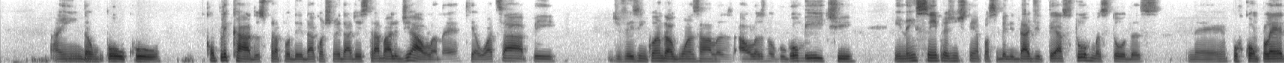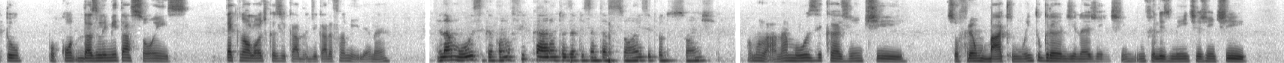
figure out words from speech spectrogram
ainda um pouco complicados para poder dar continuidade a esse trabalho de aula, né? Que é o WhatsApp, de vez em quando algumas aulas, aulas no Google Meet, e nem sempre a gente tem a possibilidade de ter as turmas todas, né, por completo, por conta das limitações tecnológicas de cada, de cada família, né? Na música, como ficaram tuas apresentações e produções? Vamos lá, na música a gente sofreu um baque muito grande, né, gente? Infelizmente a gente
